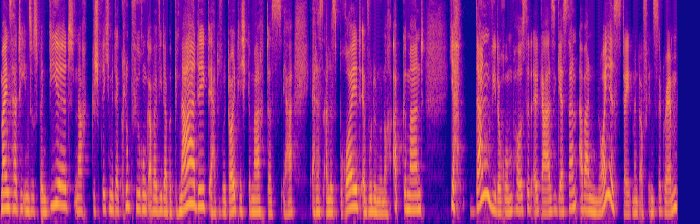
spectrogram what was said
Mainz hatte ihn suspendiert, nach Gesprächen mit der Clubführung aber wieder begnadigt. Er hatte wohl deutlich gemacht, dass ja, er das alles bereut. Er wurde nur noch abgemahnt. Ja, dann wiederum postet El Ghazi gestern aber ein neues Statement auf Instagram,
